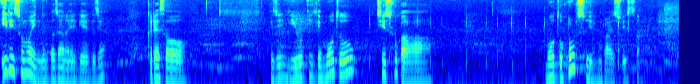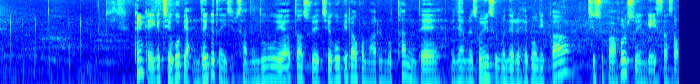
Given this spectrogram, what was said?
1이 숨어 있는 거잖아 이게 그죠? 그래서 그지? 이, 이게 모두 지수가 모두 홀수임을 알 수 있어 그러니까 이게 제곱이 안 되거든 24는 누구의 어떤 수의 제곱이라고 말을 못 하는데 왜냐하면 소인수 분해를 해보니까 지수가 홀수인 게 있어서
